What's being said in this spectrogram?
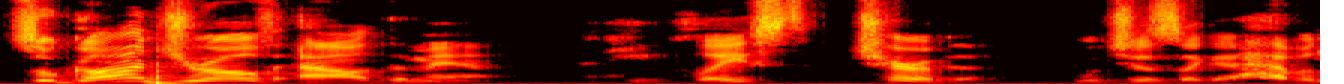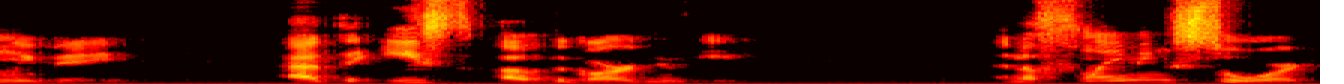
So God drove out the man, and He placed cherubim which is like a heavenly being, at the east of the Garden of Eden, and a flaming sword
